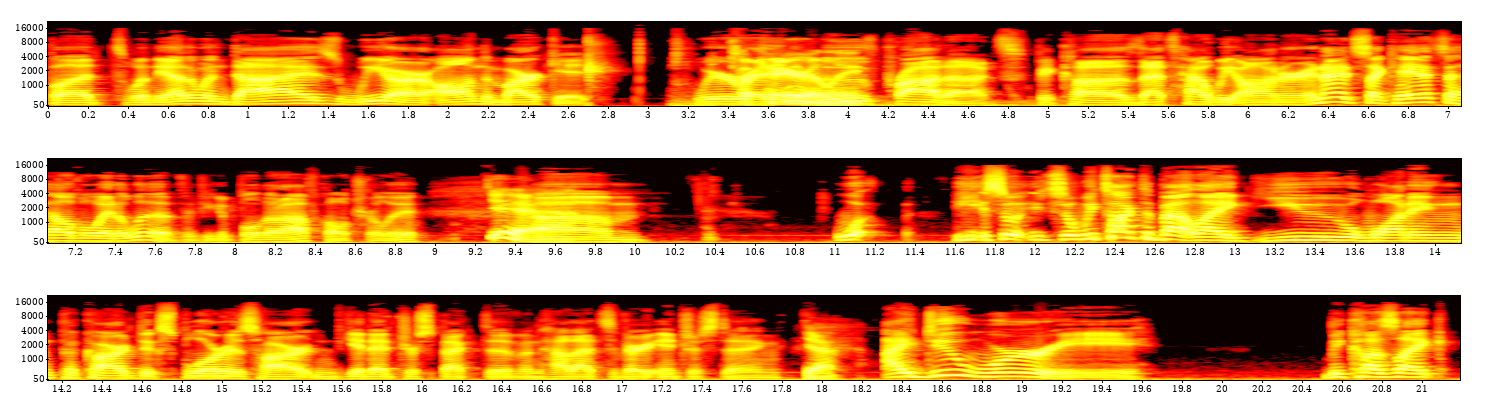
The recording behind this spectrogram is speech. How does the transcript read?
but when the other one dies, we are on the market. We're ready Apparently. to move product because that's how we honor. And it's like, hey, that's a hell of a way to live if you can pull that off culturally. Yeah. Um, what? He, so so we talked about like you wanting Picard to explore his heart and get introspective and how that's very interesting. yeah. I do worry because like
